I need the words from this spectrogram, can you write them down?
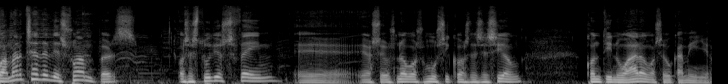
Coa marcha de The Swampers, os estudios Fame eh, e os seus novos músicos de sesión continuaron o seu camiño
